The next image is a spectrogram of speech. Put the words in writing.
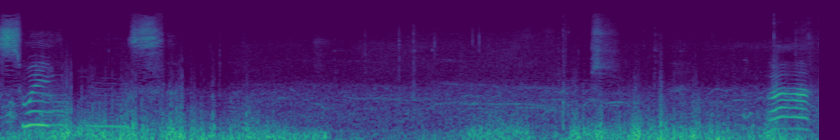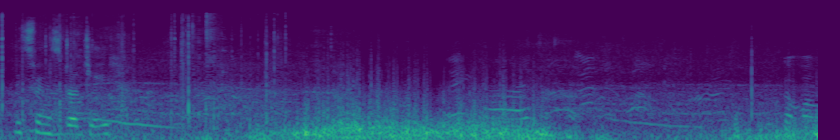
Swings! Ah, these swings are dodgy. Got one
